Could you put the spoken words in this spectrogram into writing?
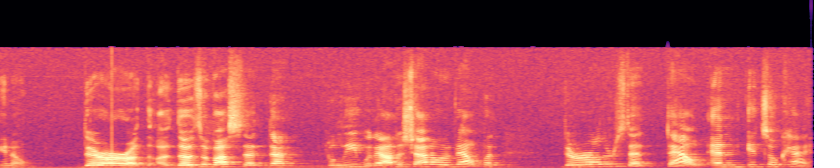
you know, there are uh, those of us that, that believe without a shadow of doubt, but there are others that doubt, and it's okay.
